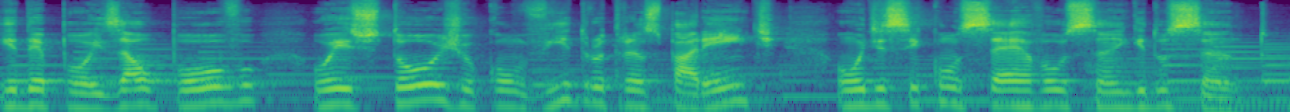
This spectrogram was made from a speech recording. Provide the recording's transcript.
e depois ao povo o estojo com vidro transparente onde se conserva o sangue do santo.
